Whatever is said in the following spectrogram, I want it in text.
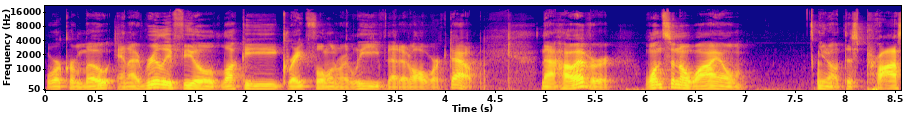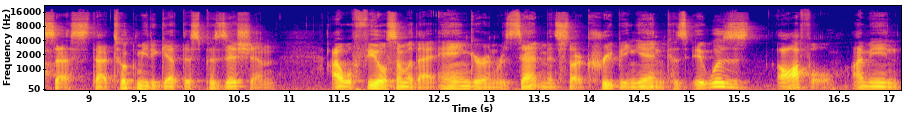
work remote. And I really feel lucky, grateful, and relieved that it all worked out. Now, however, once in a while, you know this process that took me to get this position i will feel some of that anger and resentment start creeping in because it was awful. I mean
